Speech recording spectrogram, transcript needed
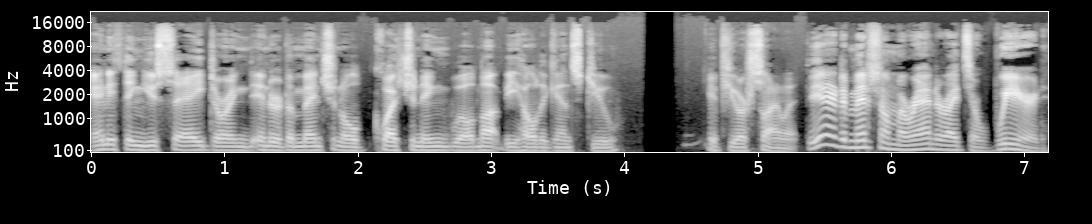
Anything you say during the interdimensional questioning will not be held against you if you're silent. The interdimensional Miranda rights are weird.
